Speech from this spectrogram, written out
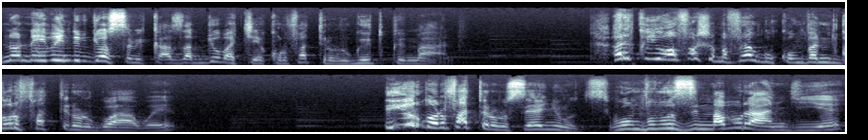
noneho ibindi byose bikaza byubakiye ku rufatiro rwitwa imana. Ariko iyo wafashe amafaranga ukumva ni rwo rufatiro rwawe iyo urwo rufatiro rusenyutse wumva ubuzima burangiye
